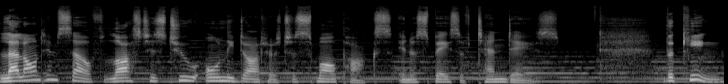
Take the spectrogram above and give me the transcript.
Lalande himself lost his two only daughters to smallpox in a space of ten days. The king,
